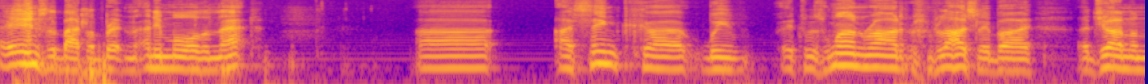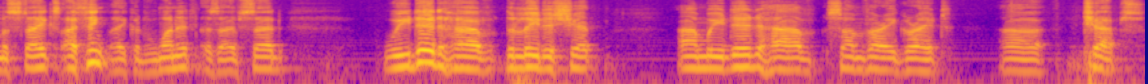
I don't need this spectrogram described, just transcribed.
into the Battle of Britain any more than that. I think we it was won largely by German mistakes. I think they could have won it, as I've said. We did have the leadership and we did have some very great uh, chaps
